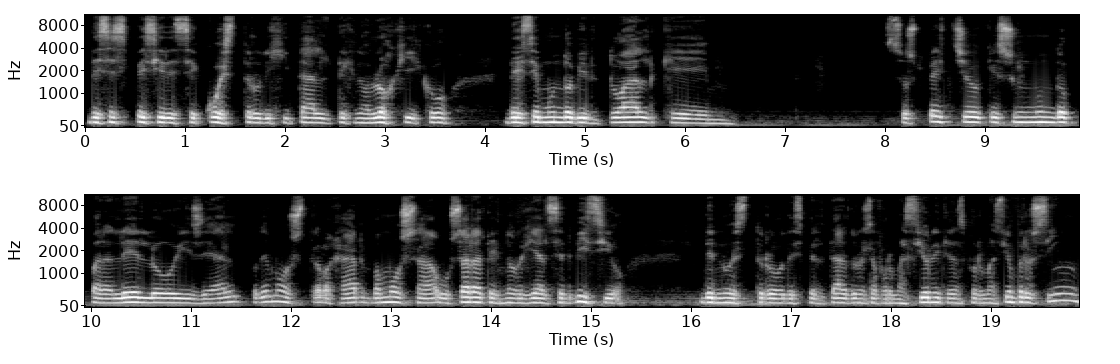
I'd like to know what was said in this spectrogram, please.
de esa especie de secuestro digital, tecnológico, de ese mundo virtual que sospecho que es un mundo paralelo y real, podemos trabajar, vamos a usar la tecnología al servicio de nuestro despertar, de nuestra formación y transformación, pero sin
